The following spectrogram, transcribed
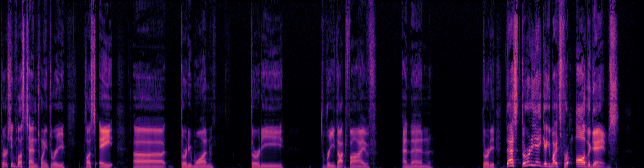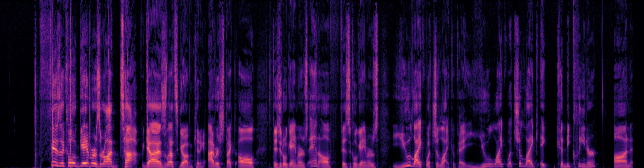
13 plus 10, 23, plus 8, uh, 31, 33.5, and then 30. That's 38 gigabytes for all the games. Physical gamers are on top, guys. Let's go. I'm kidding. I respect all digital gamers and all physical gamers. You like what you like, okay? You like what you like. It could be cleaner on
